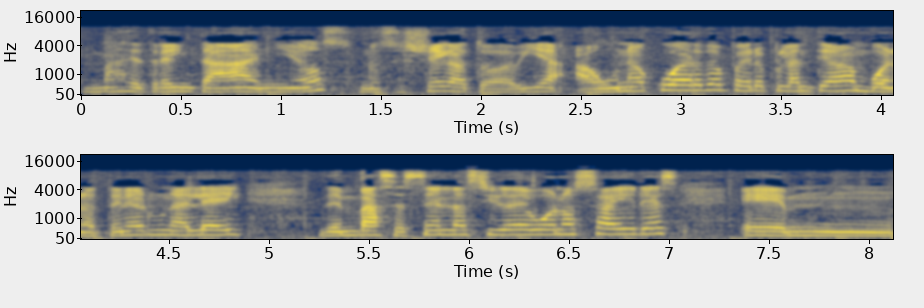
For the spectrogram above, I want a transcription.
más de 30 años, no se llega todavía a un acuerdo, pero planteaban, bueno, tener una ley de envases en la ciudad de Buenos Aires em,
